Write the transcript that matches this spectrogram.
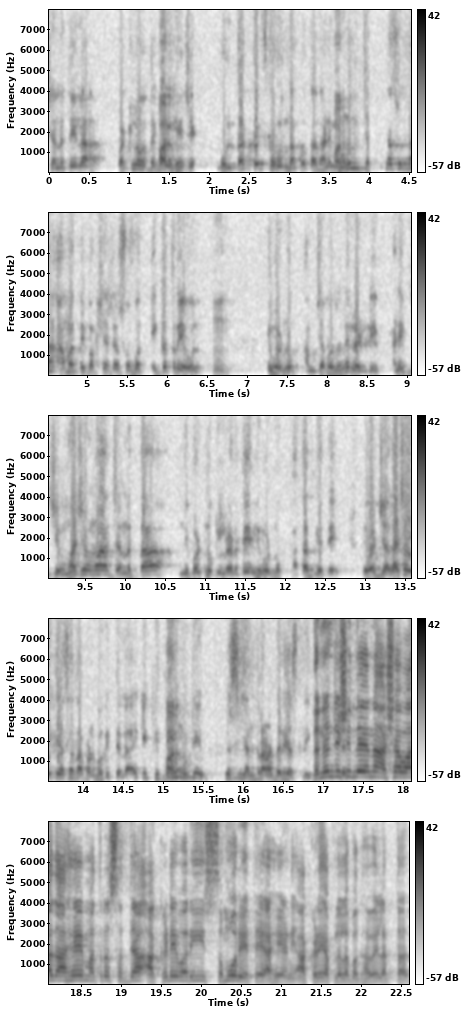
जनतेला पटलं होतं. की हे जे बोलतात तेच करून दाखवतात आणि. म्हणून जनता सुद्धा आम आदमी पक्षाच्या सोबत एकत्र येऊन. निवडणूक आमच्या बाजूने लढली आणि जेव्हा जेव्हा जनता निवडणूक लढते निवडणूक हातात घेते तेव्हा जगाच्या इतिहासात आपण बघितलेलं आहे की किती. मोठी यंत्रणा जरी असली धनंजय शिंदे यांना आशावाद आहे मात्र सध्या आकडेवारी समोर येते आहे आणि आकडे आपल्याला बघावे लागतात.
